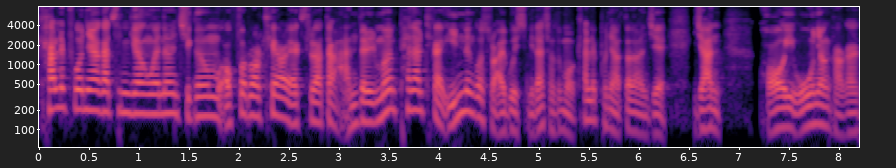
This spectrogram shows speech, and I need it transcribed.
캘리포니아 같은 경우에는 지금 어포더블 케어 액트를 갖다가 안 들면 페널티가 있는 것으로 알고 있습니다. 저도 뭐 캘리포니아 떠난 지 이제 한 거의 5년 가까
